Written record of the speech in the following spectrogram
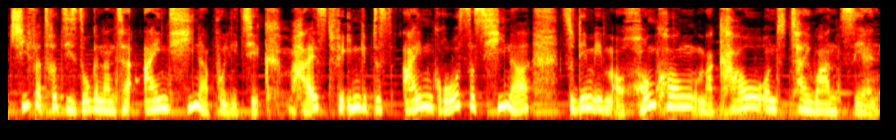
Xi vertritt die sogenannte Ein-China-Politik. Heißt, für ihn gibt es ein großes China, zu dem eben auch Hongkong, Macau und Taiwan zählen.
